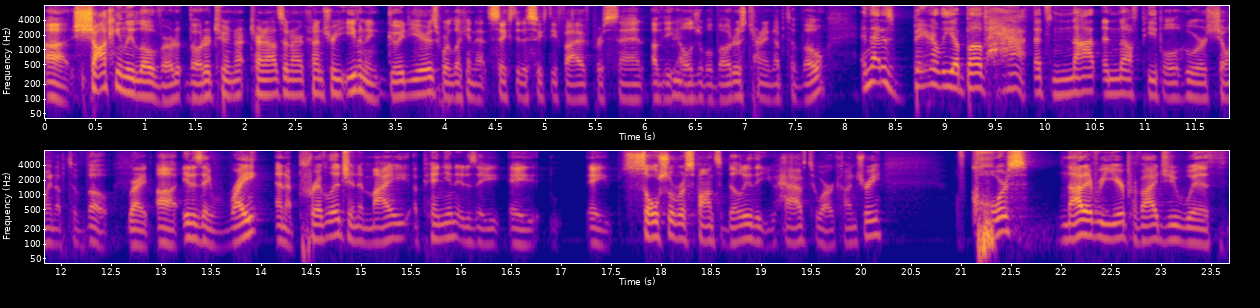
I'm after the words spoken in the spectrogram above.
uh, shockingly low voter, voter turn, turnouts in our country. Even in good years, we're looking at 60 to 65 percent of the eligible voters turning up to vote, and that is barely above half. That's not enough people who are showing up to vote. Right. Uh, it is a right and a privilege, and in my opinion, it is a a a social responsibility that you have to our country. Of course, not every year provides you with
